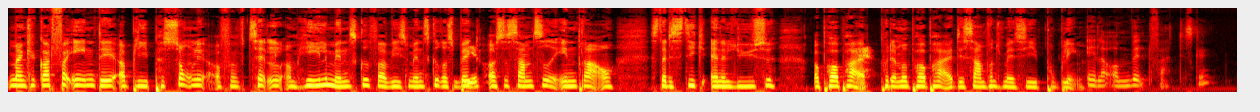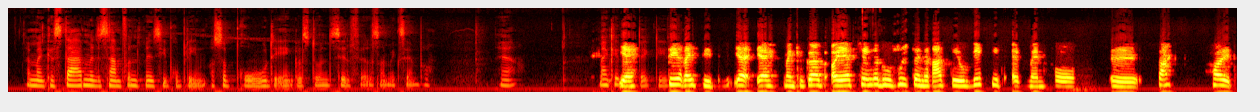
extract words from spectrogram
Man kan godt forene det at blive personlig og fortælle om hele mennesket, for at vise mennesket respekt, yes. og så samtidig inddrage statistik, analyse og påpege, ja. på den måde påpege det samfundsmæssige problem. Eller omvendt faktisk, ikke? At man kan starte med det samfundsmæssige problem, og så bruge det enkeltstående tilfælde som eksempel. Ja, man kan ja gøre det. det er rigtigt. Ja, ja, man kan gøre Og jeg tænker, du har fuldstændig ret. Det er jo vigtigt, at man får øh, sagt højt,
